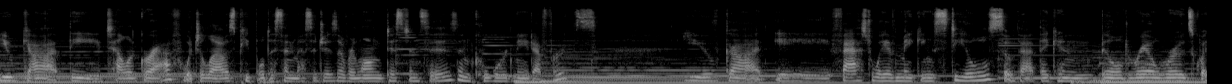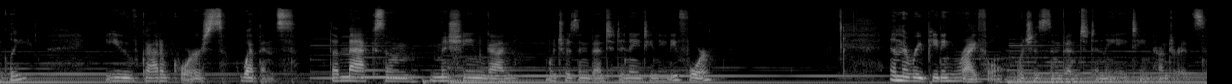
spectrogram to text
You got the telegraph, which allows people to send messages over long distances and coordinate efforts. You've got a fast way of making steel so that they can build railroads quickly. You've got, of course, weapons the Maxim machine gun, which was invented in 1884, and the repeating rifle, which is invented in the 1800s.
